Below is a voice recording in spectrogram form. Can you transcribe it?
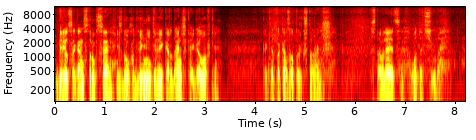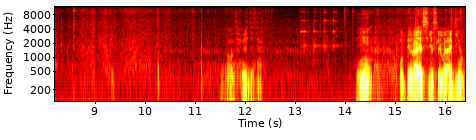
Берется конструкция из двух удлинителей, карданчика и головки, как я показывал только что раньше. Вставляется вот отсюда. Вот, видите. И упираясь, если вы один,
